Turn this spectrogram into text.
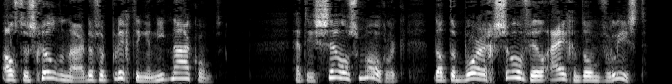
als de schuldenaar de verplichtingen niet nakomt. Het is zelfs mogelijk dat de borg zoveel eigendom verliest,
